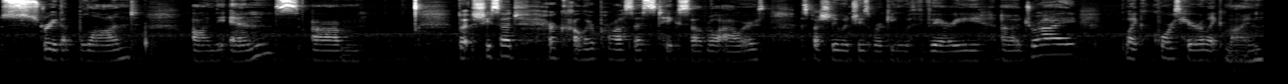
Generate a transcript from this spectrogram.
straight up blonde on the ends. Um, but she said her color process takes several hours, especially when she's working with very uh, dry, like coarse hair like mine.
